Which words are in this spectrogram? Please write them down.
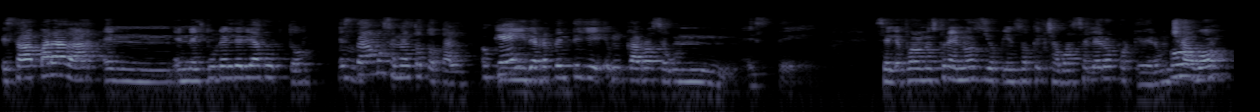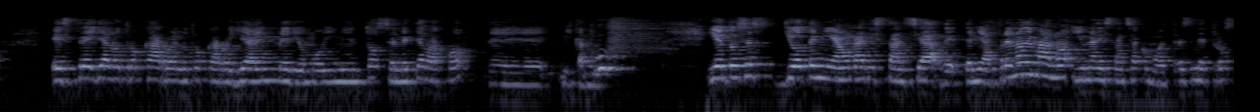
Estaba parada en, en el túnel de viaducto, estábamos en alto total. Ok. Y de repente un carro, según este, se le fueron los frenos, yo pienso que el chavo aceleró porque era un Oh. chavo, estrella al otro carro, el otro carro ya en medio movimiento se mete abajo de mi camino. Uf, Y entonces yo tenía una distancia, de, tenía freno de mano y una distancia como de tres metros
